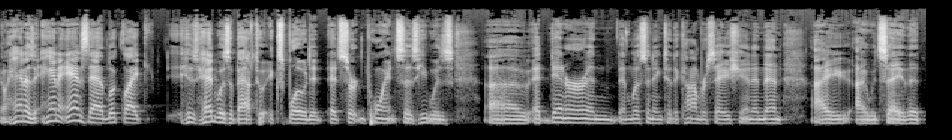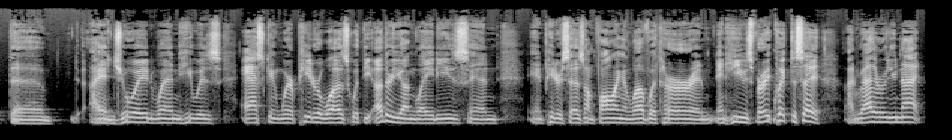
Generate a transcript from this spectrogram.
You know, Hannah's Hannah Ann's dad looked like his head was about to explode at, at certain points as he was uh, at dinner and, and listening to the conversation. And then I I would say that uh, I enjoyed when he was asking where Peter was with the other young ladies, and and Peter says I'm falling in love with her, and and he was very quick to say I'd rather you not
